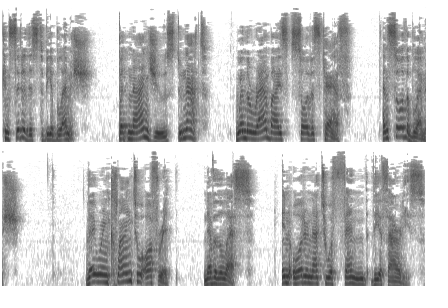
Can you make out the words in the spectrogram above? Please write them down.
consider this to be a blemish, but non-Jews do not. When the rabbis saw this calf and saw the blemish, they were inclined to offer it, nevertheless, in order not to offend the authorities,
